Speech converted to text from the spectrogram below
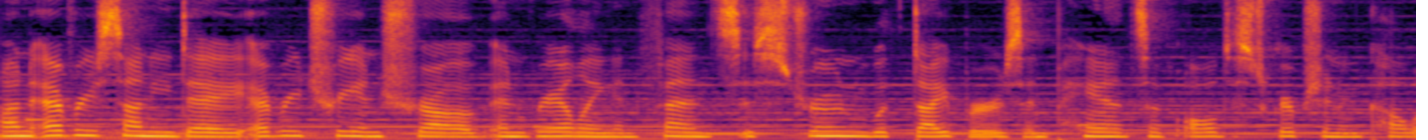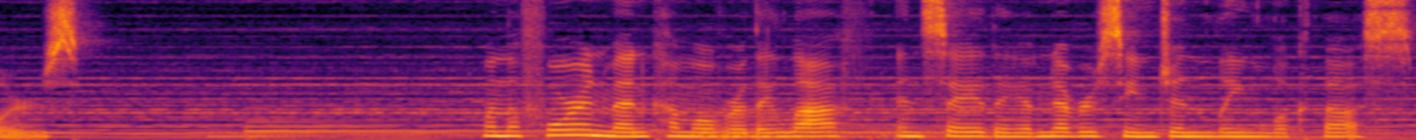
On every sunny day, every tree and shrub and railing and fence is strewn with diapers and pants of all description and colors. When the foreign men come over, they laugh and say they have never seen Jinling look thus.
